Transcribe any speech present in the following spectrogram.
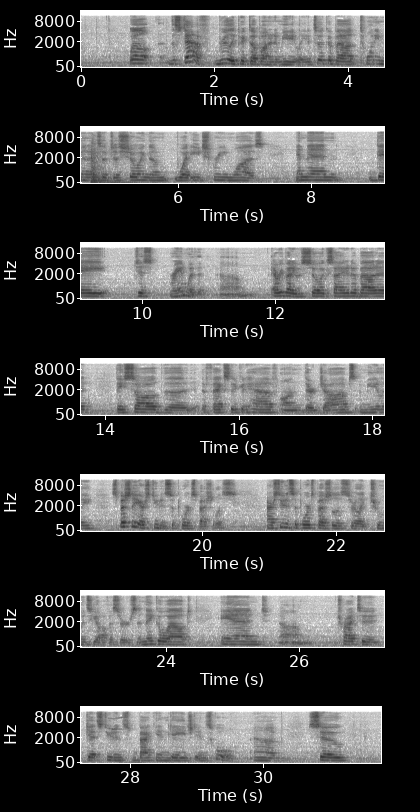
Well, the staff really picked up on it immediately. It took about 20 minutes of just showing them what each screen was, and then they just ran with it. Um, everybody was so excited about it. They saw the effects that it could have on their jobs immediately, especially our student support specialists. Our student support specialists are like truancy officers, and they go out and um, try to get students back engaged in school. Um, so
